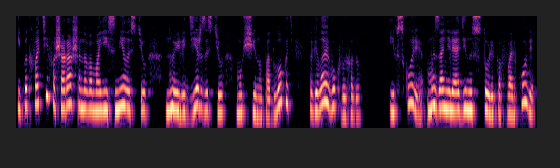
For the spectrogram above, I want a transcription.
и, подхватив ошарашенного моей смелостью, ну или дерзостью, мужчину под локоть, повела его к выходу. И вскоре мы заняли один из столиков в Алькове,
